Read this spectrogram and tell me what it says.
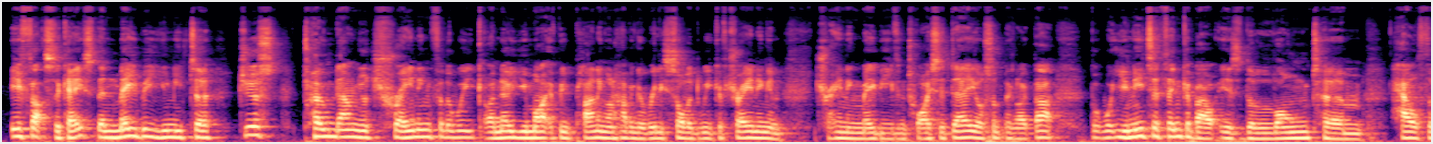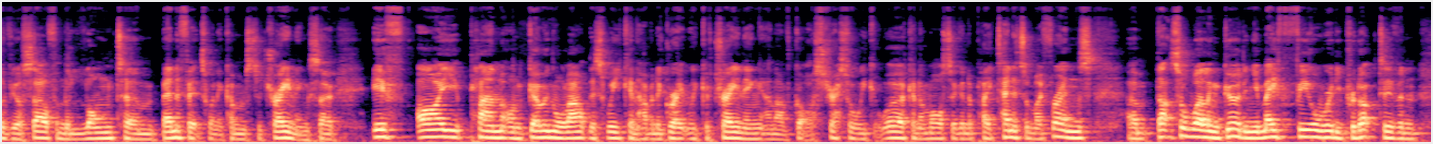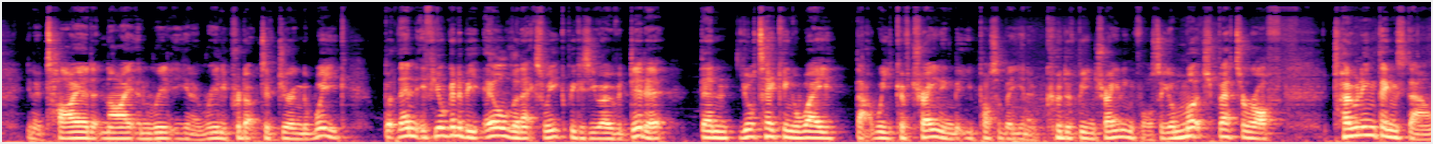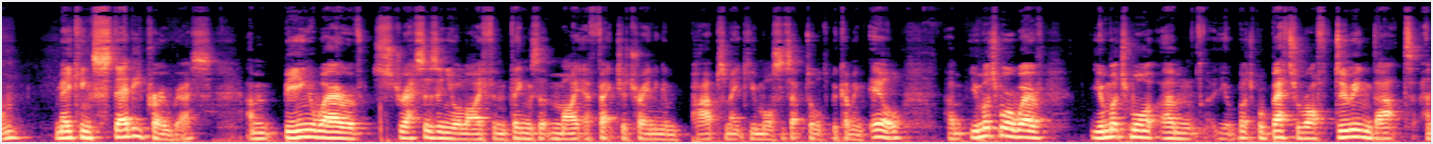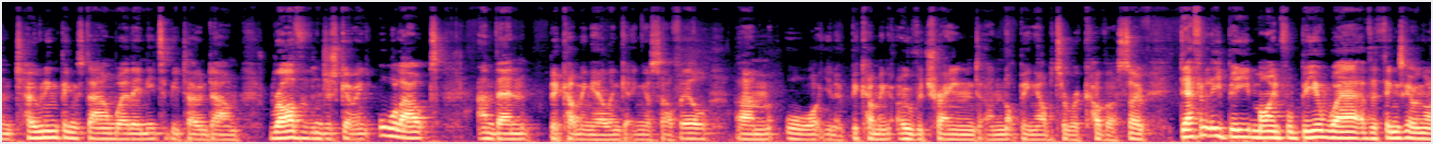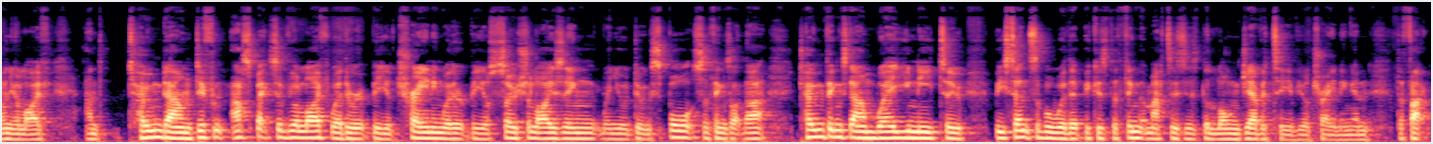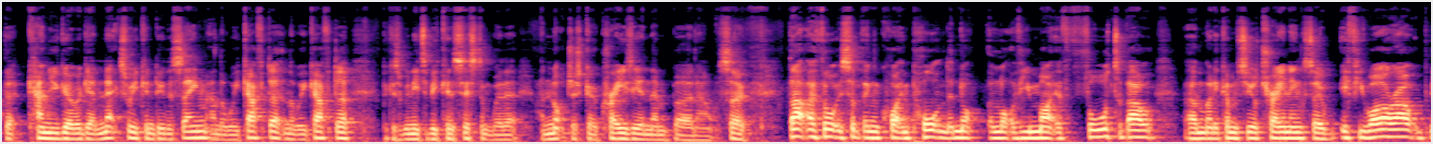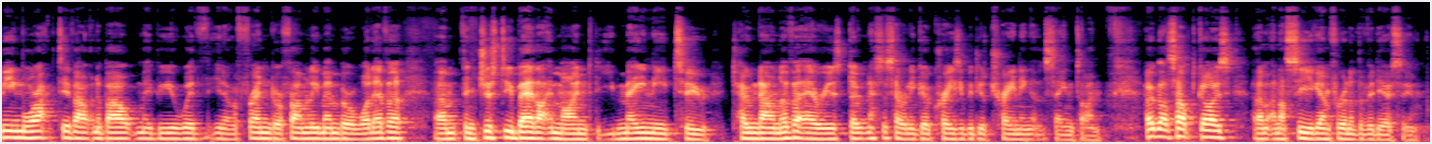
If that's the case, then maybe you need to just tone down your training for the week. I know you might have been planning on having a really solid week of training and training maybe even twice a day or something like that. But what you need to think about is the long term health of yourself and the long term benefits when it comes to training. So if I plan on going all out this week and having a great week of training, and I've got a stressful week at work, and I'm also going to play tennis with my friends, um, that's all well and good. And you may feel really productive and you know tired at night and really you know really productive during the week. But then if you're going to be ill the next week because you overdid it, then you're taking away that week of training that you possibly you know could have been training for. So you're much better off toning things down, making steady progress and being aware of stresses in your life and things that might affect your training and perhaps make you more susceptible to becoming ill, um, you're much more aware of you're much more um, you're much more better off doing that and toning things down where they need to be toned down rather than just going all out and then becoming ill and getting yourself ill um, or you know becoming overtrained and not being able to recover. So definitely be mindful be aware of the things going on in your life and tone down different aspects of your life, whether it be your training, whether it be your socializing, when you're doing sports and things like that. Tone things down where you need to be sensible with it because the thing that matters is the longevity of your training and the fact that can you go again next week and do the same and the week after and the week after because we need to be consistent with it and not just go crazy and then burn out. So that I thought is something quite important that not a lot of you might have thought about um, when it comes to your training. So if you are out being more active, out and about, maybe you're with you know a friend or a family member or whatever, um, then just do bear that in mind that you may need to tone down other areas. Don't necessarily go crazy with your training at the same time. Hope that's helped, guys, um, and I'll see you again for another video soon.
